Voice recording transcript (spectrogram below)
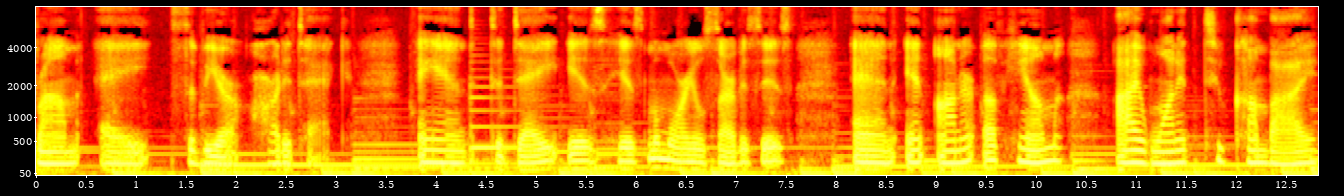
from a severe heart attack. And today is his memorial services. And in honor of him, I wanted to come by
